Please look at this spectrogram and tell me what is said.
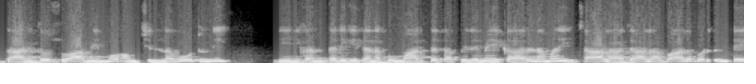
దానితో స్వామి మొహం చిన్నబోతుంది. దీనికంతటికి తన కుమార్తె తప్పిదమే కారణమని చాలా చాలా బాధపడుతుంటే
